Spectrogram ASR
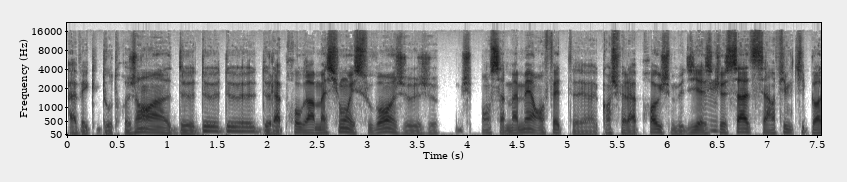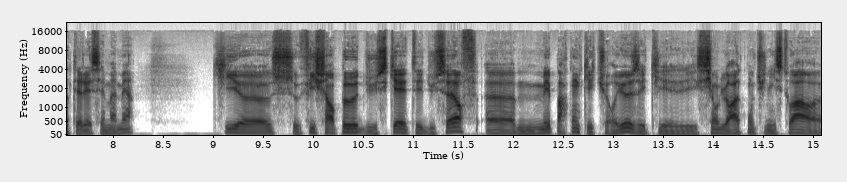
avec d'autres gens hein, de, de, de, la programmation et souvent, je, je, pense à ma mère. En fait, euh, quand je fais la prog, je me dis, est-ce mmh. que ça, c'est un film qui peut intéresser ma mère? Qui euh, se fiche un peu du skate et du surf, mais par contre qui est curieuse et qui, si on lui raconte une histoire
